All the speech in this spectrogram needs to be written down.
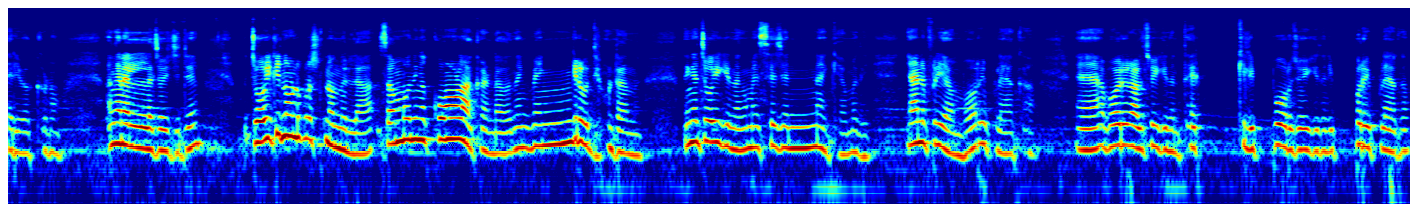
അരി വെക്കണോ അങ്ങനെയെല്ലാം ചോദിച്ചിട്ട് ചോദിക്കുന്നതുകൊണ്ട് പ്രശ്നമൊന്നുമില്ല. സംഭവം നിങ്ങൾ കോളാക്കണ്ടാവും നിങ്ങൾക്ക് ഭയങ്കര ബുദ്ധിമുട്ടാണ് നിങ്ങൾ ചോദിക്കുന്ന മെസ്സേജ് തന്നെ ആക്കിയാൽ മതി. ഞാൻ ഫ്രീ ആകുമ്പോൾ റിപ്ലൈ ആക്കാം. അപ്പോൾ ഒരാൾ ചോദിക്കുന്നുണ്ട് തിരക്കിൽ ഇപ്പോൾ ഓർ ചോദിക്കുന്നുണ്ട് ഇപ്പോൾ റിപ്ലൈ ആക്കാം.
